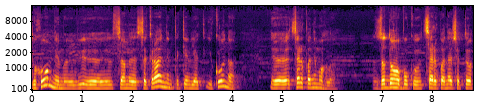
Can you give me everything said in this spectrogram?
духовним, саме сакральним, таким як ікона, церква не могла. З одного боку, церква, начебто,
